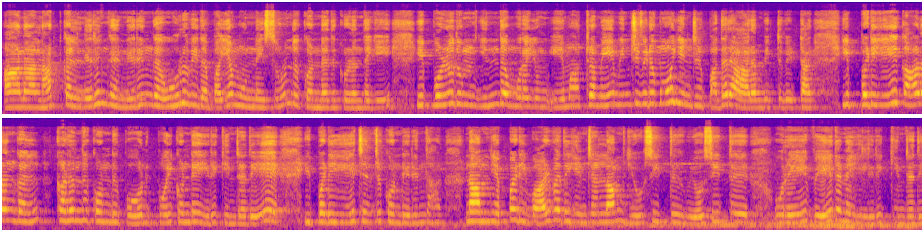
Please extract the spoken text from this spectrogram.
ஆனால் நாட்கள் நெருங்க நெருங்க ஒருவித பயம் உன்னை சூழ்ந்து கொண்டது குழந்தையே. இப்பொழுதும் இந்த முறையும் ஏமாற்றமே மிஞ்சிவிடுமோ என்று பதற ஆரம்பித்து விட்டாய். இப்படியே காலங்கள் கடந்து கொண்டு போ போய்க்கொண்டே இருக்கின்றதே. இப்படியே சென்று கொண்டிருந்தால் நாம் எப்படி வாழ்வது என்றெல்லாம் யோசித்து யோசித்து ஒரே வேதனையில் இருக்கின்றது.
